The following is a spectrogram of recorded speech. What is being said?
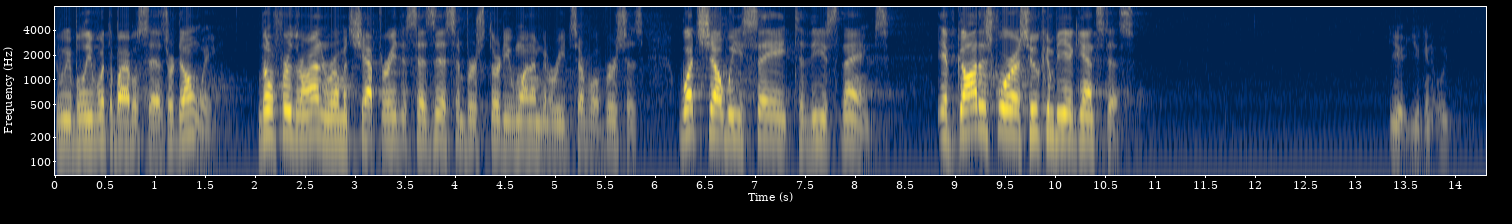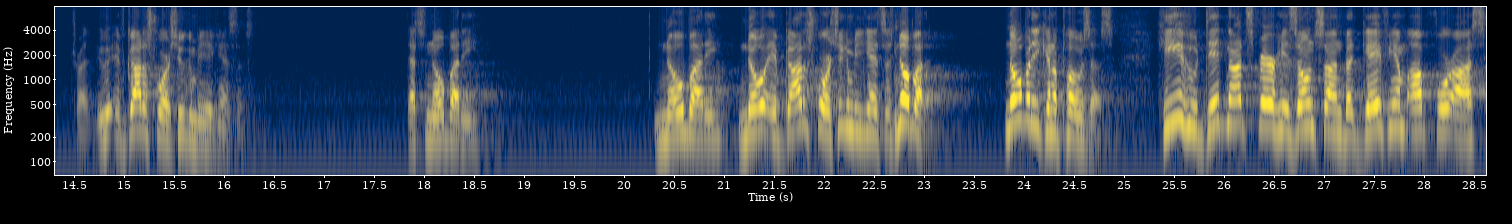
Do we believe what the Bible says, or don't we? A little further on in Romans chapter 8, it says this in verse 31. I'm going to read several verses. What shall we say to these things? If God is for us, who can be against us? You, you can try that. If God is for us, who can be against us? That's nobody. Nobody. No, if God is for us, who can be against us? Nobody. Nobody can oppose us. He who did not spare his own son, but gave him up for us,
